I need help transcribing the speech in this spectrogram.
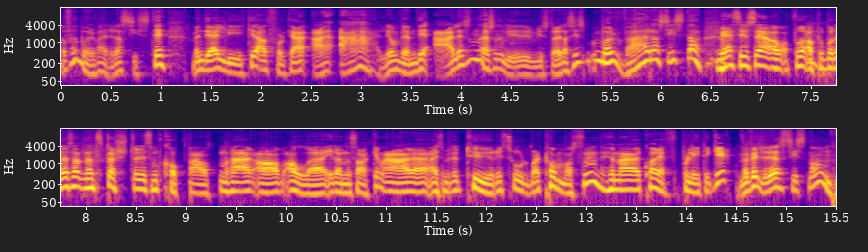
da får de bare være rasister. Men det jeg liker, er at folk er, er ærlige om hvem de er. Liksom. Det er sånn, hvis du er rasist, men bare vær rasist, da. Men jeg synes jeg, Apropos det, så den største liksom, cop-outen her av alle i denne saken er eh, ei som heter Turi Solberg Thomassen. Hun er KrF-politiker. Med veldig rasistnavn.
